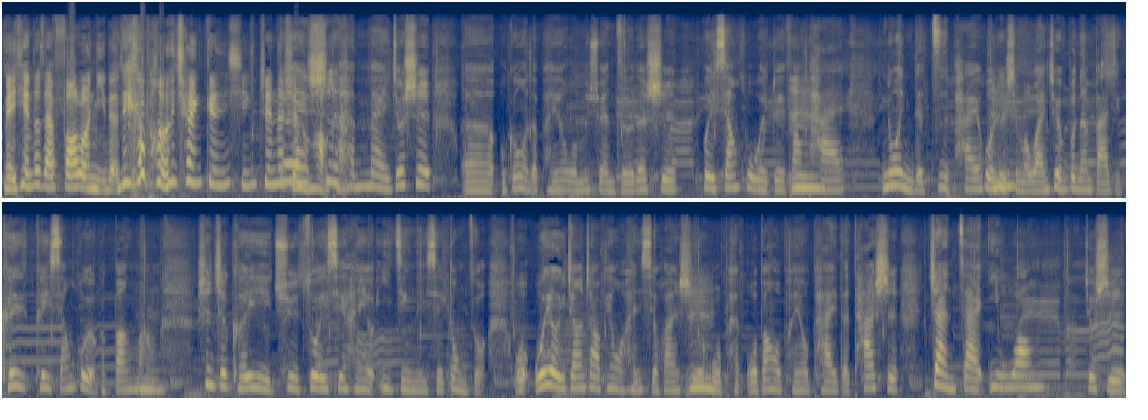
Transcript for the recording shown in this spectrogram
每天都在 follow 你的那个朋友圈更新，真的是，很好看。是很美。就是呃，我跟我的朋友，我们选择的是会相互为对方嗯拍，因为你的自拍或者什么完全不能把，可以可以相互有个帮忙，嗯甚至可以去做一些很有意境的一些动作。我我有一张照片我很喜欢，是嗯我朋、我帮我朋友拍的，他是站在一汪就是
